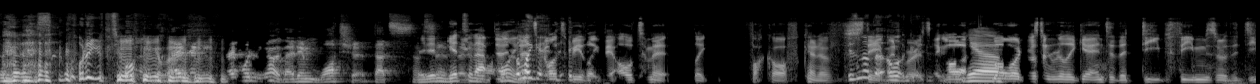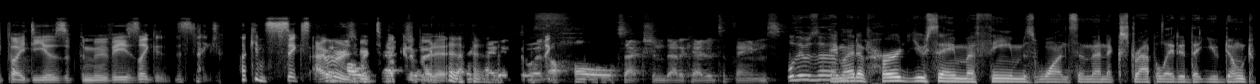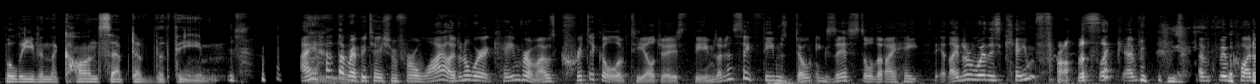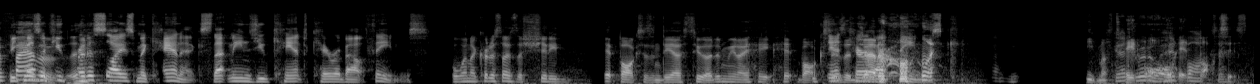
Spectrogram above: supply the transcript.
themes. what are you talking They, about? didn't, they wouldn't know. They didn't watch it. That's, They that's didn't it. get They to didn't that watch That- point. But, like, that's got it- to be like the ultimate like fuck off kind of Isn't that the- statement oh, where it's like oh Yeah. no it doesn't really get into the deep themes or the deep ideas of the movies like it's like fucking six hours whole we're talking about it Dedicated to it. A whole section dedicated to themes. Well, there was um, They might have heard you say "ma themes once and then extrapolated that you don't believe in the concept of the theme. I had that reputation for a while. I don't know where it came from. I was critical of TLJ's themes. I didn't say themes don't exist or that I hate. Th- I don't know where this came from. It's like I've I've been quite a fan Because if of- you criticize mechanics, that means you can't care about themes. Well, when I criticized the shitty hitboxes in DS2, that didn't mean I hate hitboxes can't in care about general. themes. like, he must Get hate all hitboxes. hitboxes.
